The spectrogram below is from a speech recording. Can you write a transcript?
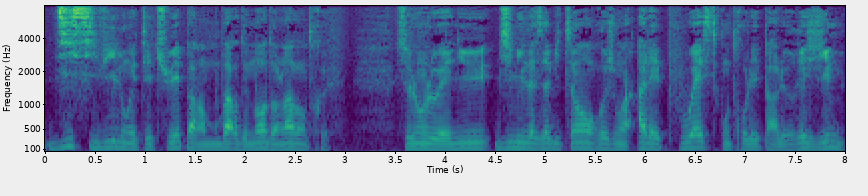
Dix civils ont été tués par un bombardement dans l'un d'entre eux. Selon l'ONU, 10 000 habitants ont rejoint Alep Ouest contrôlé par le régime,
